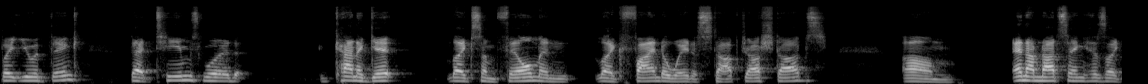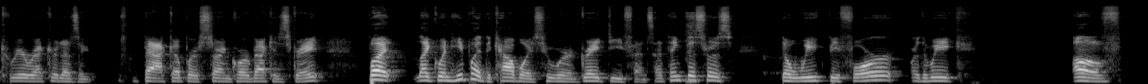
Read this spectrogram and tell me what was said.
but you would think that teams would kind of get like some film and like find a way to stop Josh Dobbs. Um and I'm not saying his like career record as a backup or starting quarterback is great, but like when he played the Cowboys, who were a great defense, I think this was the week before or the week of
